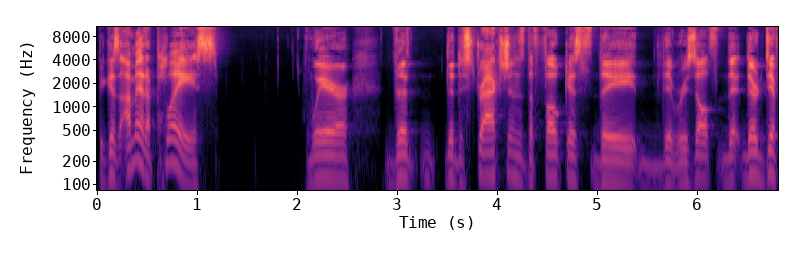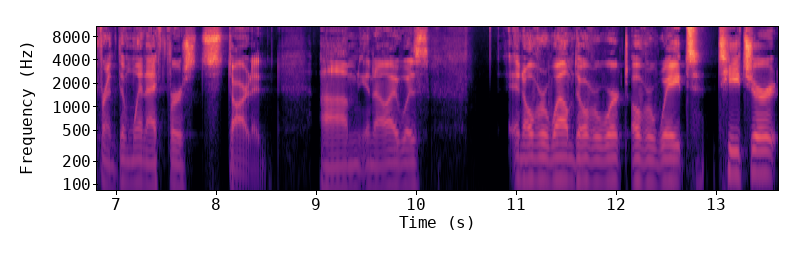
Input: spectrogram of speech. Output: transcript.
because I'm at a place where the the distractions, the focus, the the results they're different than when I first started. Um, you know, I was an overwhelmed, overworked, overweight teacher.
